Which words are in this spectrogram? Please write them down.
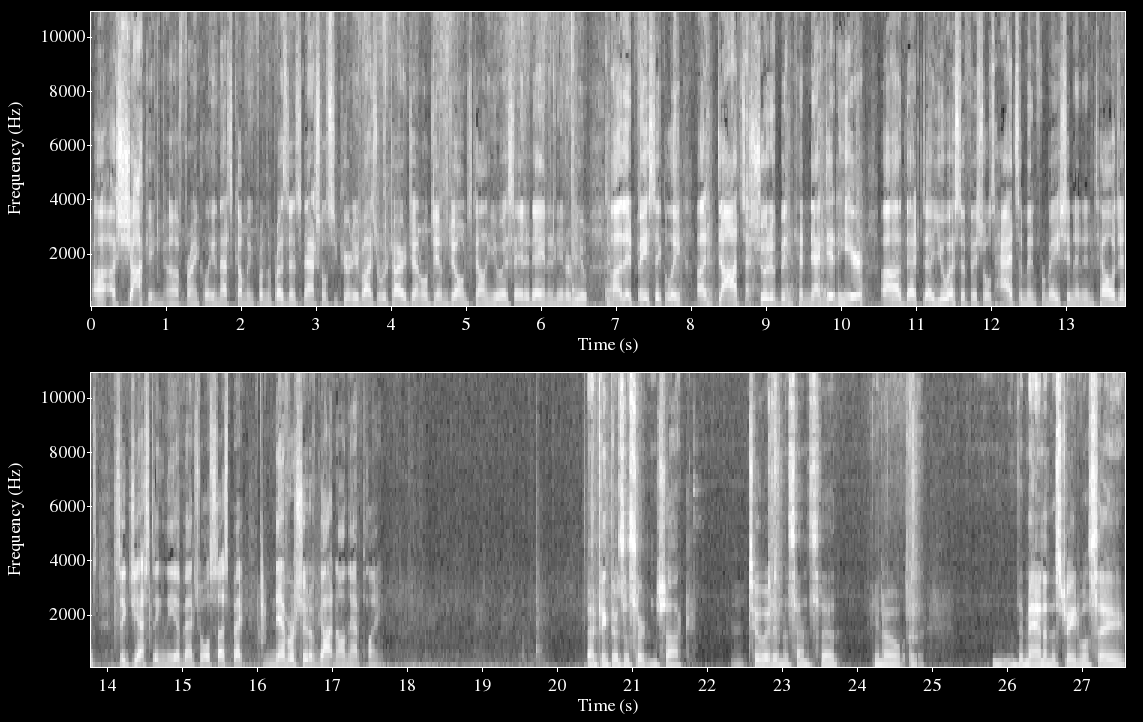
uh, a shocking, uh, frankly, and that's coming from the president's national security advisor, retired General Jim Jones, telling USA Today in an interview uh, that basically uh, dots should have been connected here, that U.S. officials had some information and intelligence suggesting the eventual suspect never should have gotten on that plane. I think there's a certain shock to it in the sense that, you know, the man in the street will say,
